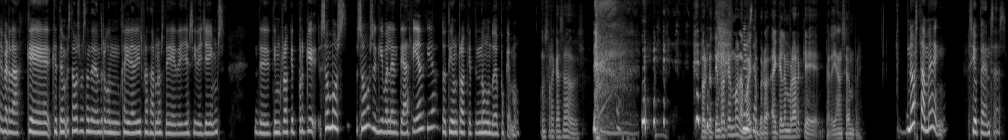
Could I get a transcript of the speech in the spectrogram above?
É verdad que, que te, estamos bastante dentro con a idea de disfrazarnos de, de Jesse e de James de Team Rocket porque somos somos o equivalente á ciencia do Team Rocket no mundo de Pokémon. Uns fracasados. porque o Team Rocket mola Pensa. moito, pero hai que lembrar que perdían sempre. Nós tamén, se o pensas.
